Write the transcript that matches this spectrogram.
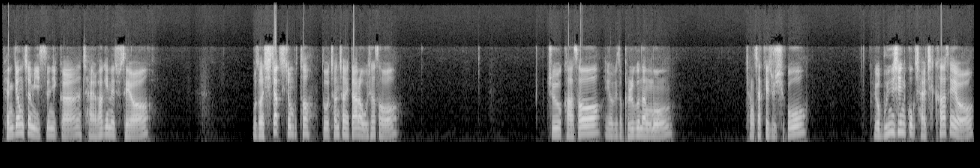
변경점이 있으니까 잘 확인해 주세요. 우선 시작 지점부터 또 천천히 따라오셔서 쭉 가서 여기서 붉은 악몽 장착해 주시고 그리고 문신 꼭 잘 체크하세요.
